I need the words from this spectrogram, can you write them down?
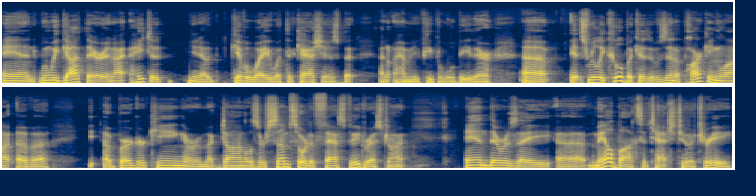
And when we got there, and I hate to you know give away what the cache is, but I don't know how many people will be there. Uh, it's really cool because it was in a parking lot of a a Burger King or a McDonald's or some sort of fast food restaurant, and there was a uh, mailbox attached to a tree.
